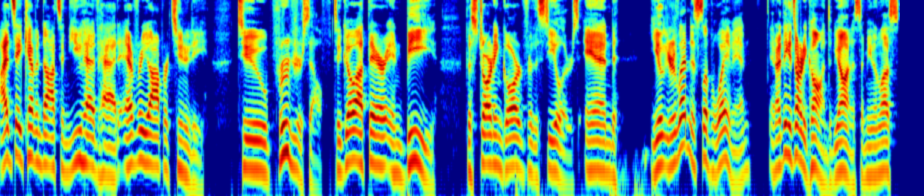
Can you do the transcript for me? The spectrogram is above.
I'd say Kevin Dotson, you have had every opportunity to prove yourself, to go out there and be the starting guard for the Steelers, and you, are letting it slip away, man. And I think it's already gone, to be honest. I mean, unless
